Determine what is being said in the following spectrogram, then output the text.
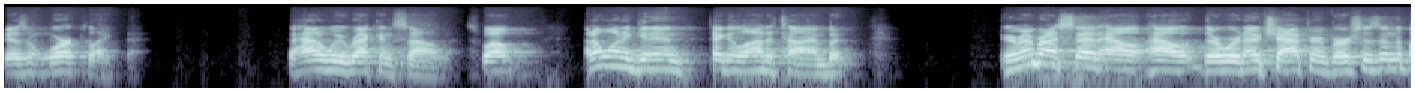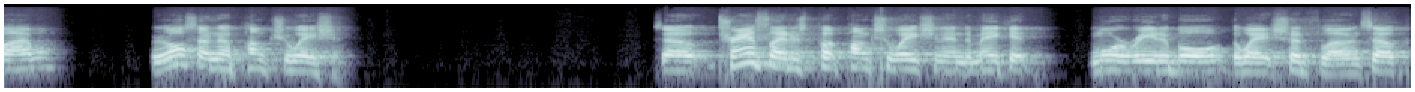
It doesn't work like. So, how do we reconcile this? Well, I don't want to get in, take a lot of time, but you remember I said how, how there were no chapter and verses in the Bible? There's also no punctuation. So translators put punctuation in to make it more readable the way it should flow. And so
